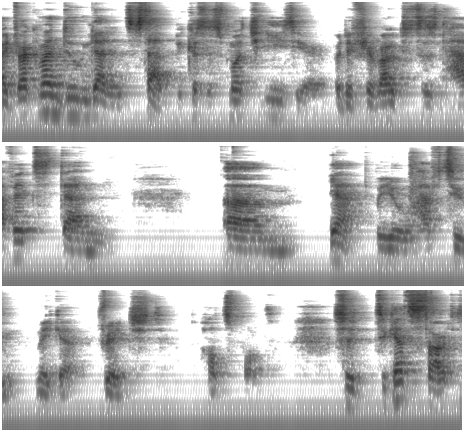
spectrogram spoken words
I'd recommend doing that instead because it's much easier. But if your router doesn't have it, then um, yeah, you'll have to make a bridged hotspot. So to get started,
